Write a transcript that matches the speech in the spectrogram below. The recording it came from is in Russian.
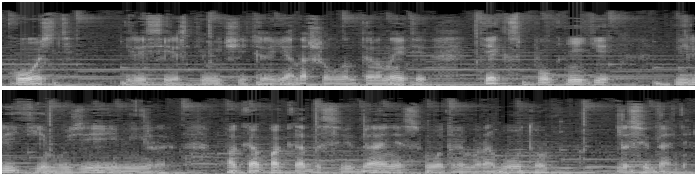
«Кость» или «Сельский учитель» я нашел в интернете. Текст по книге «Великие музеи мира». Пока-пока, до свидания, смотрим работу. До свидания.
